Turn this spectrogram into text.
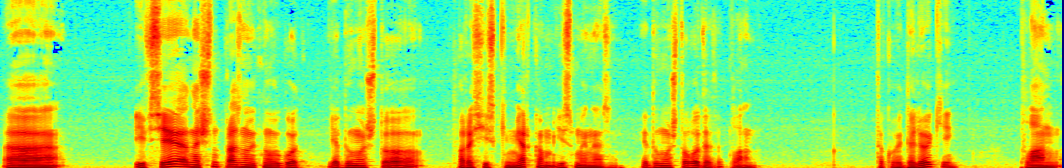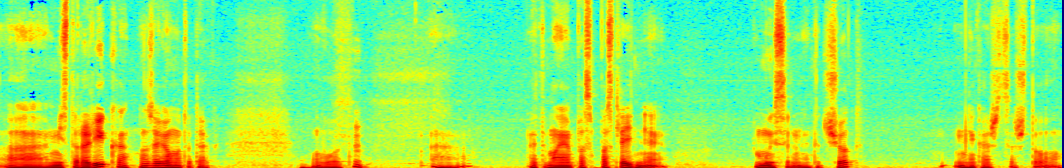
А, и все начнут праздновать Новый год. Я думаю, что по российским меркам и с майонезом. Я думаю, что вот этот план такой далекий, план э, мистера Рика, назовем это так. Вот. Хм. Э, это моя пос- последняя мысль на этот счет. Мне кажется, что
